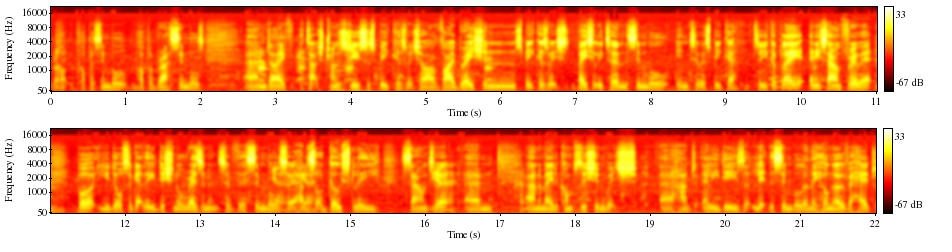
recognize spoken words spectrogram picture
right. co- copper cymbal, copper brass cymbals and I've attached transducer speakers, which are vibration speakers, which basically turn the cymbal into a speaker. So you could play any sound through it, but you'd also get the additional resonance of the cymbal, yeah, so it had yeah. a sort of ghostly sound to yeah. it. Um, and I made a composition which uh, had LEDs that lit the cymbal, and they hung overhead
